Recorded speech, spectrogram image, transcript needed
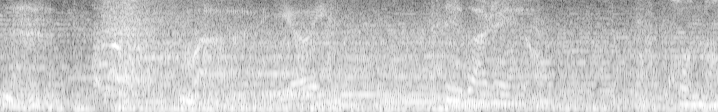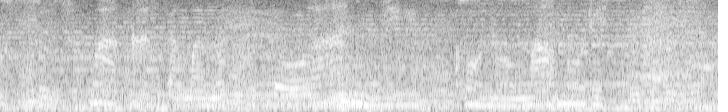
まあよい。せがれよこの鈴若様のことを案じこの守り鈴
